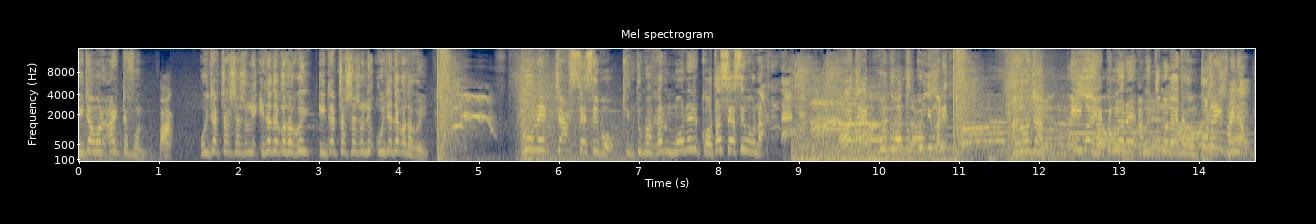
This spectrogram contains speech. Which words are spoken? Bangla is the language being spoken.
এটা আমার আরেকটা ফোন ওইটার চার্জ আসলে এটাতে কথা কই এইটার চার্জ আসলে ওইটাতে কথা কই। ফোনের চার্জ শেষিব কিন্তু মাগার মনের কথা শেষিব না। অজান বন্ধু বান্ধব গুলি মারি। আর অজান, এইবার হ্যাপি নিউ ইয়ারে আমি তোমার লগে থাকুন কোথায় ফাইনাল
